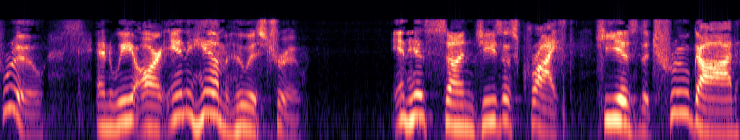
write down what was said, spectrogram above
true, and we are in him who is true. In his Son, Jesus Christ. He is the true God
